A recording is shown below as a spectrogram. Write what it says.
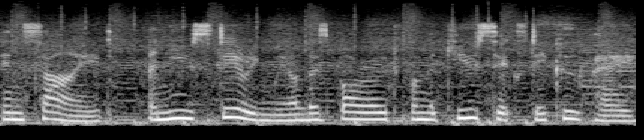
Inside, a new steering wheel is borrowed from the Q60 Coupe,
